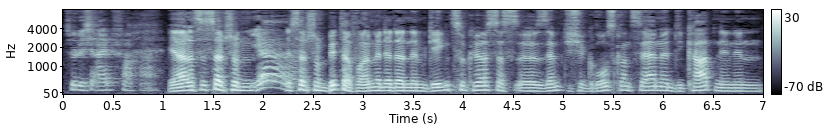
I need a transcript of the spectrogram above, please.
natürlich einfacher. Ja, das ist dann schon, Ja. ist dann schon bitter, vor allem wenn du dann im Gegenzug hörst, dass äh, sämtliche Großkonzerne die Karten in den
